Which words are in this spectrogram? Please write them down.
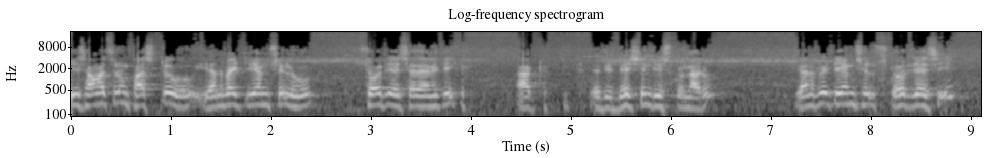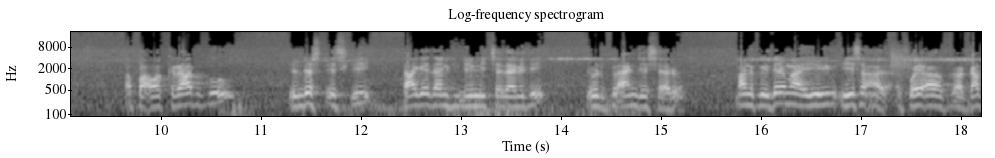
ఈ సంవత్సరం ఫస్ట్ ఎనభై టీఎంసీలు స్టోర్ చేసేదానికి ఇది డెసిషన్ తీసుకున్నారు. ఎనభై టీఎంసీలు స్టోర్ చేసి క్రాప్కు ఇండస్ట్రీస్కి తాగేదానికి నీళ్ళు ఇచ్చేదానికి ఇప్పుడు ప్లాన్ చేశారు. మనకు ఇదే మా ఈ గత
